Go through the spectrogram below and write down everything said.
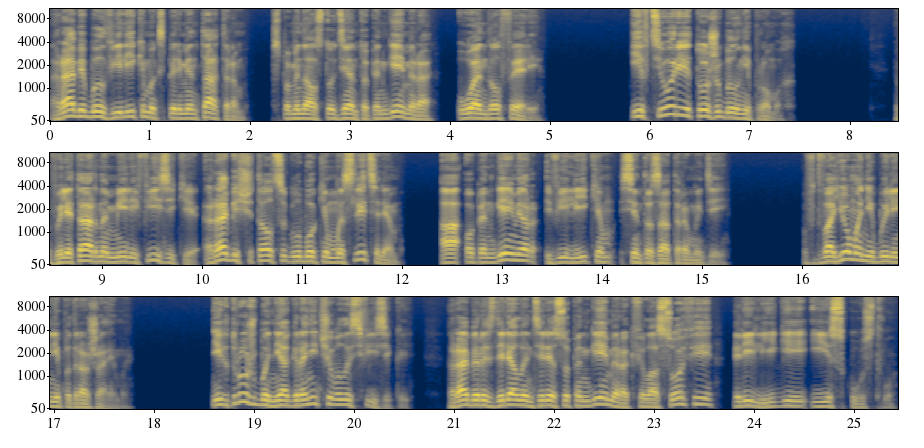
Раби был великим экспериментатором, вспоминал студент Оппенгеймера Уэндell Ферри. И в теории тоже был не промах. В элитарном мире физики Раби считался глубоким мыслителем, а Оппенгеймер — великим синтезатором идей. Вдвоем они были неподражаемы. Их дружба не ограничивалась физикой. Раби разделял интерес Оппенгеймера к философии, религии и искусству.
